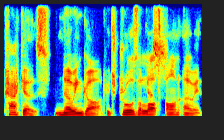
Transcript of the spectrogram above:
Packer's Knowing God, which draws a lot yes. on Owen,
